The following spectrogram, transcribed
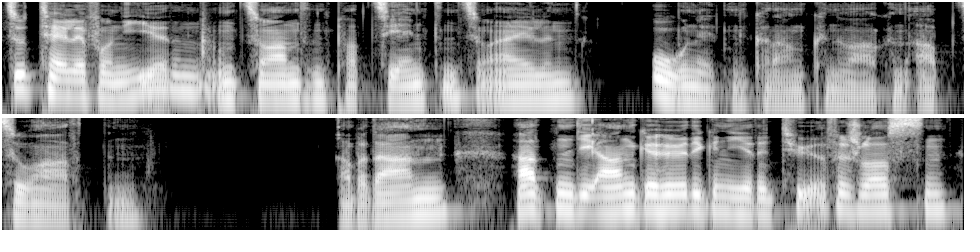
zu telefonieren und zu anderen Patienten zu eilen, ohne den Krankenwagen abzuwarten. Aber dann hatten die Angehörigen ihre Tür verschlossen,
